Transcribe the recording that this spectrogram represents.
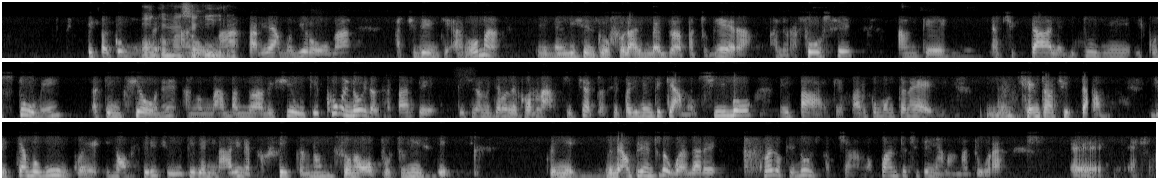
E poi comunque Poco, ma a. Roma, parliamo di Roma, accidenti, a Roma li abbiamo visti sgrufolare in mezzo alla pattumiera, allora forse anche la città, le abitudini, i costumi attenzione a non abbandonare i rifiuti, come noi d'altra parte che ci lamentiamo delle cornacchie, certo se poi dimentichiamo il cibo nei parchi, il Parco Montanelli, nel centro della città, gettiamo ovunque i nostri rifiuti, gli animali ne approfittano, non sono opportunisti. Quindi dobbiamo prima di tutto guardare quello che noi facciamo, quanto ci teniamo alla natura. Eh,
